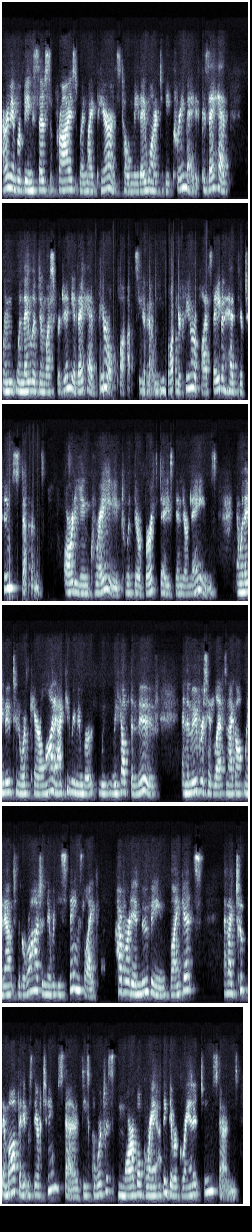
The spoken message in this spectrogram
I remember being so surprised when my parents told me they wanted to be cremated because they had, when, when they lived in West Virginia, they had funeral plots. You know, when you bought your funeral plots, they even had their tombstones already engraved with their birthdays and their names. And when they moved to North Carolina, I can remember we, we helped them move and the movers had left and I got, went out to the garage and there were these things like covered in moving blankets. And I took them off and it was their tombstones, these gorgeous marble granite, I think they were granite tombstones.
